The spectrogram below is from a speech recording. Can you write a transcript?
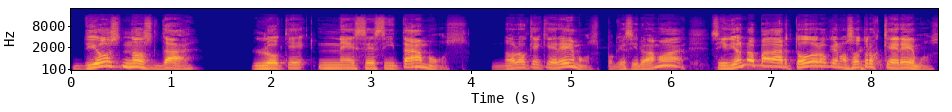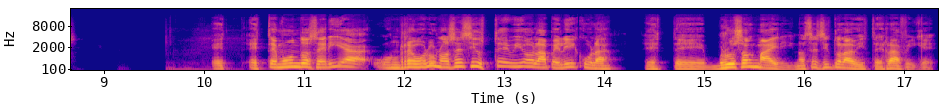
Dios nos da lo que necesitamos, no lo que queremos. Porque si, lo vamos a, si Dios nos va a dar todo lo que nosotros queremos, este mundo sería un revolú. No sé si usted vio la película este, Bruce Almighty. No sé si tú la viste, Rafi, que,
